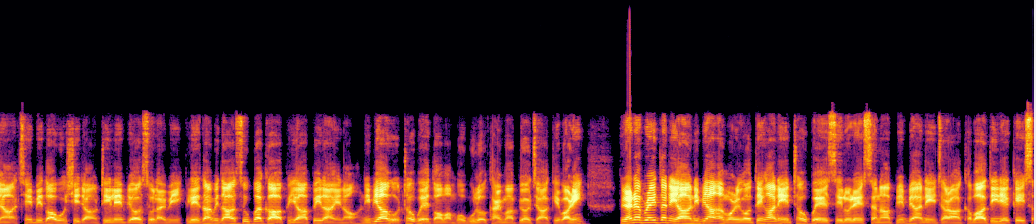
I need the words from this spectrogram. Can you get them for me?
များအချိန်ပေးသွားဖို့ရှိကြောင်းဒီလင်းပြောဆိုလိုက်ပြီးဂလေသာမီသားစုဘက်ကဖိအားပေးလိုက်ရင်တော့နီးပြကိုထုတ်ပယ်သွားမှာမဟုတ်ဘူးလို့အခိုင်အမာပြောကြားခဲ့ပါတယ်။ဒီနေ့ပရိသတ်တွေဟာနီးပြအမေရီကိုတင်းကနေထုတ်ပယ်စေလိုတဲ့ဆန္ဒပြင်းပြနေကြတာကဘာတီးတဲ့ကိစ္စ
